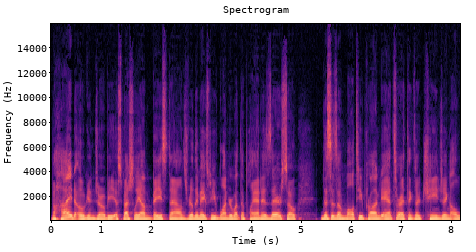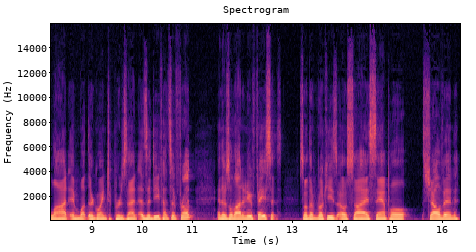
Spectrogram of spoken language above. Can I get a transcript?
behind Ogunjobi, especially on base downs, really makes me wonder what the plan is there. So this is a multi-pronged answer. I think they're changing a lot in what they're going to present as a defensive front. And there's a lot of new faces. So the rookies, Ossai, Sample, Shelvin,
